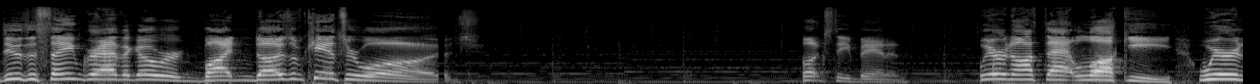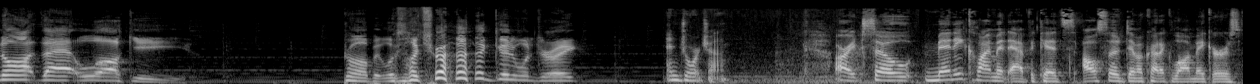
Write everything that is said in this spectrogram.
Do the same graphic over Biden dies of cancer watch. Fuck Steve Bannon. We're not that lucky. We're not that lucky. Trump, it looks like. Good one, Drake. And Georgia. All right, so many climate advocates, also Democratic lawmakers,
